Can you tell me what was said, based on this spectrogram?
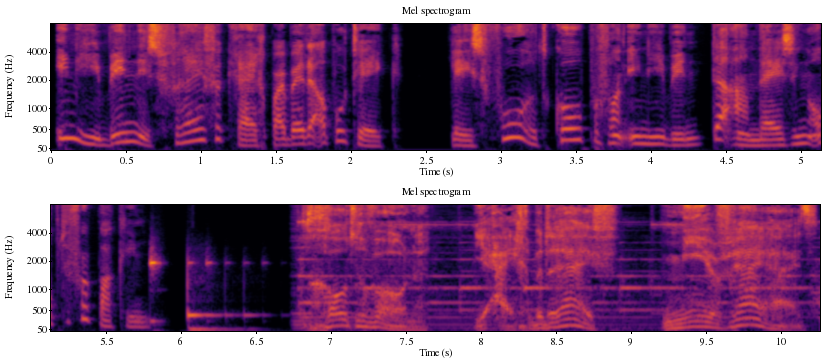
Inhibin is vrij verkrijgbaar bij de apotheek. Lees voor het kopen van Inhibin de aanwijzingen op de verpakking. Groter wonen, je eigen bedrijf, meer vrijheid.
